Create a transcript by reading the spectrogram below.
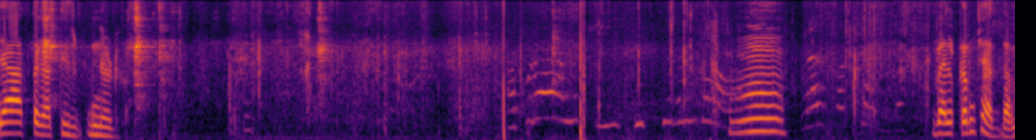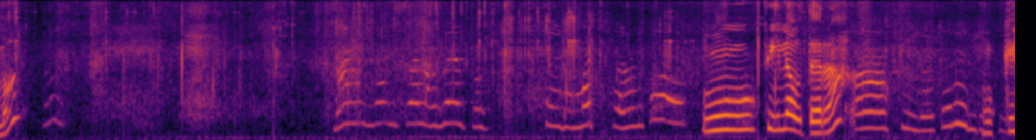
జాగ్రత్తగా తిరిగినాడు. వెల్కమ్ చేద్దామా? ఫీల్ అవుతారా. ఓకే.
